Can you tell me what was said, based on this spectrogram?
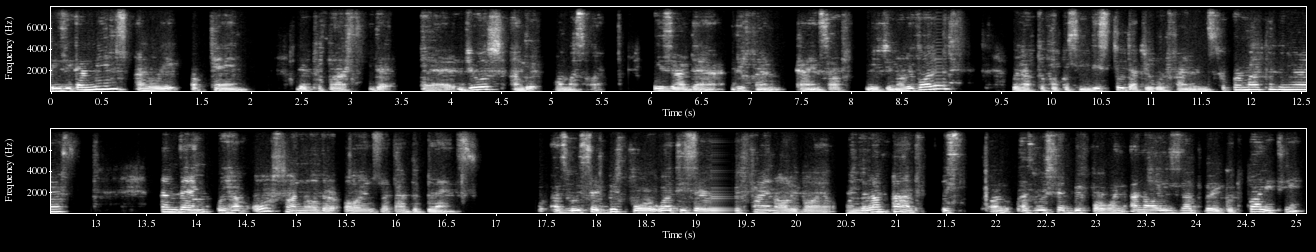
physical means, and we obtain the two parts, the uh, juice and the pomace oil. These are the different kinds of virgin olive oil. We have to focus on these two that you will find in the supermarket in the US. And then we have also another oils that are the blends. As we said before, what is a refined olive oil? When the lampant is, as we said before, when an oil is not very good quality,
